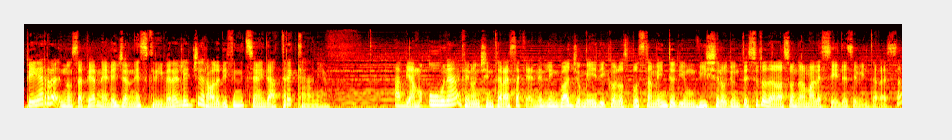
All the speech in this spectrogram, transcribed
per non saperne leggere né scrivere, leggerò le definizioni da tre cani. Abbiamo una che non ci interessa, che è nel linguaggio medico lo spostamento di un viscero o di un tessuto dalla sua normale sede, se vi interessa.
